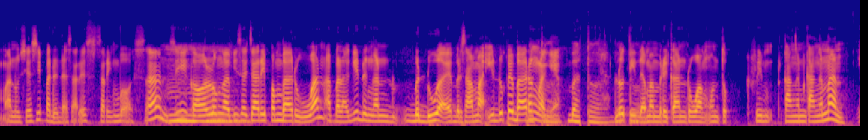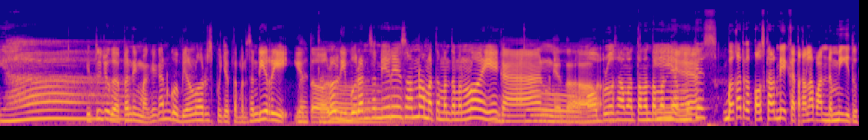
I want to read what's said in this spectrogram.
manusia sih pada dasarnya sering bosan sih. Kalau lo nggak bisa cari pembaruan apalagi dengan berdua ya bersama hidupnya bareng lagi ya. Betul. lo tidak memberikan ruang untuk kangen-kangenan. Ya. itu juga penting makanya kan gue bilang lo harus punya teman sendiri gitu. Betul. lo liburan sendiri sono sama teman-teman lo ya kan gitu. Ngobrol sama teman-teman yang Iya. mungkin bahkan kalau sekarang nih katakanlah pandemi gitu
